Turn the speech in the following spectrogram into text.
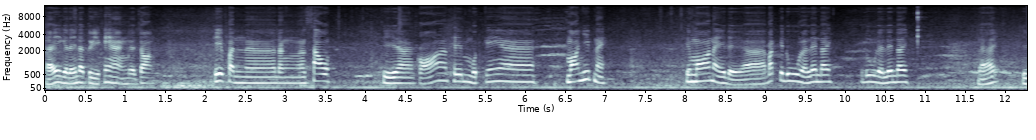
Đấy cái đấy là tùy khách hàng lựa chọn. Cái phần ờ, đằng sau thì ờ, có thêm một cái mó nhíp này. Cái mó này để bắt cái đu này lên đây cái đu này lên đây. Đấy thì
